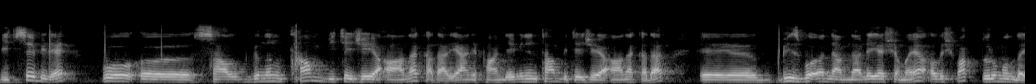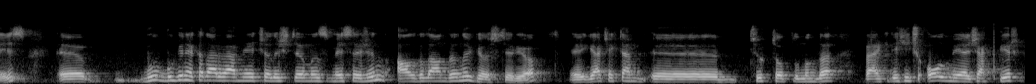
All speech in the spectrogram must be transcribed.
bitse bile bu e, salgının tam biteceği ana kadar yani pandeminin tam biteceği ana kadar e, biz bu önlemlerle yaşamaya alışmak durumundayız. E, bu bugüne kadar vermeye çalıştığımız mesajın algılandığını gösteriyor. E, gerçekten e, Türk toplumunda belki de hiç olmayacak bir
